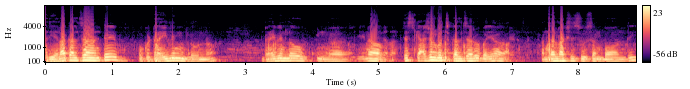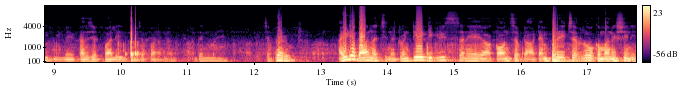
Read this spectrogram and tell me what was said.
అది ఎలా కలిసామంటే ఒక డ్రైవింగ్లో ఉన్నాం. డ్రైవింగ్లో ఈయన జస్ట్ క్యాజువల్గా వచ్చి కలిసారు. భయ్య అందరి రాక్షసి చూసాను బాగుంది. మేము కథ చెప్పాలి చెప్పాలన్న. దెన్ చెప్పారు. ఐడియా బాగా నచ్చింది. ట్వంటీ ఎయిట్ డిగ్రీస్ అనే ఆ కాన్సెప్ట్ ఆ టెంపరేచర్లో ఒక మనిషిని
